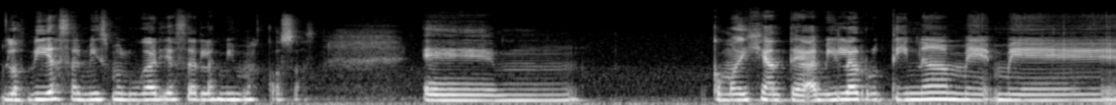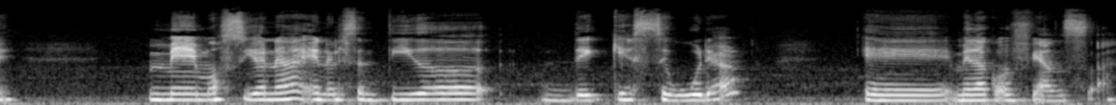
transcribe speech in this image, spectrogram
los días al mismo lugar y hacer las mismas cosas. Em, como dije antes, a mí la rutina me, me, me emociona en el sentido de que es segura, eh, me da confianza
